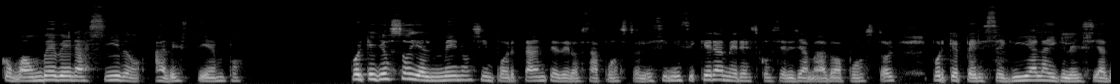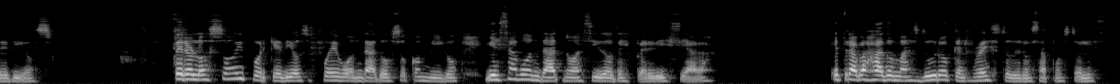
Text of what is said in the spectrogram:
como a un bebé nacido a destiempo, porque yo soy el menos importante de los apóstoles y ni siquiera merezco ser llamado apóstol porque perseguía la iglesia de Dios pero lo soy porque Dios fue bondadoso conmigo y esa bondad no ha sido desperdiciada. He trabajado más duro que el resto de los apóstoles,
